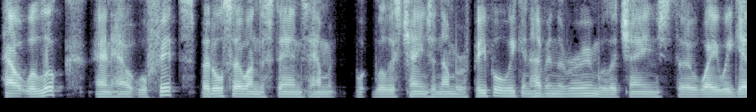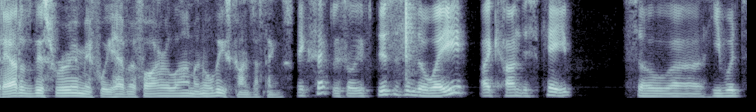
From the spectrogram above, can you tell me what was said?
how it will look and how it will fit, but also understands how m- will this change the number of people we can have in the room? Will it change the way we get out of this room if we have a fire alarm and all these kinds of things? Exactly. So if this is in the way, I can't escape. So uh, he would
